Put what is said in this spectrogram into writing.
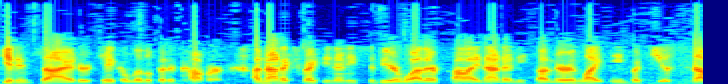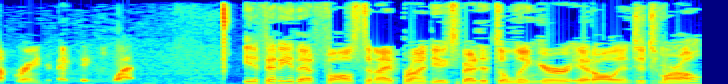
get inside or take a little bit of cover. I'm not expecting any severe weather, probably not any thunder and lightning, but just enough rain to make things wet. If any of that falls tonight, Brian, do you expect it to linger at all into tomorrow?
